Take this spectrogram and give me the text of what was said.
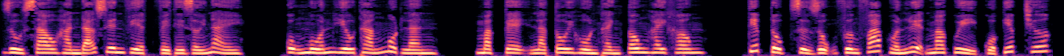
dù sao hắn đã xuyên việt về thế giới này, cũng muốn hiếu thắng một lần, mặc kệ là tôi hồn thành công hay không, tiếp tục sử dụng phương pháp huấn luyện ma quỷ của kiếp trước,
